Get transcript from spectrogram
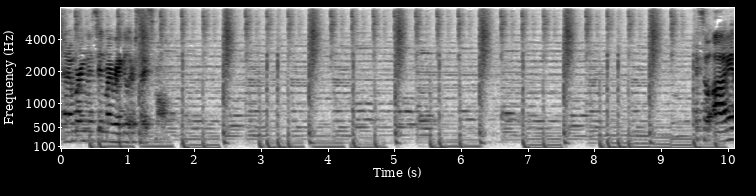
and I'm wearing this in my regular size small. So I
